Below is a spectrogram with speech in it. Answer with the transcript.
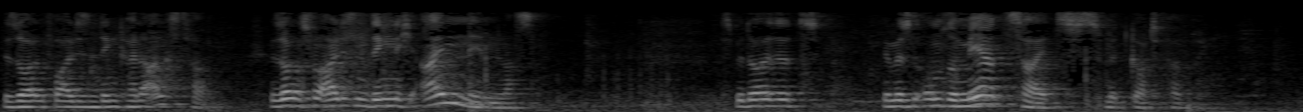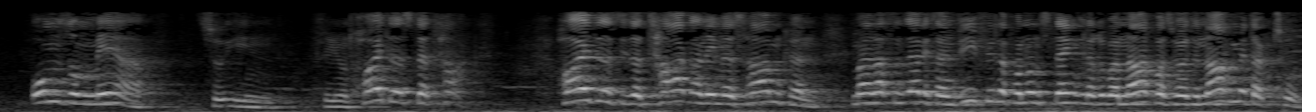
wir sollten vor all diesen Dingen keine Angst haben. Wir sollten uns von all diesen Dingen nicht einnehmen lassen. Es bedeutet, wir müssen umso mehr Zeit mit Gott verbringen. Umso mehr zu ihm fliehen. Und heute ist der Tag. Heute ist dieser Tag, an dem wir es haben können. Ich meine, lasst uns ehrlich sein, wie viele von uns denken darüber nach, was wir heute Nachmittag tun?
